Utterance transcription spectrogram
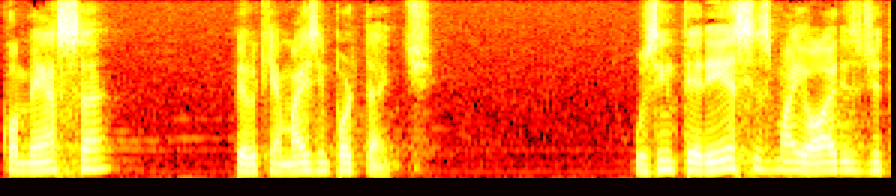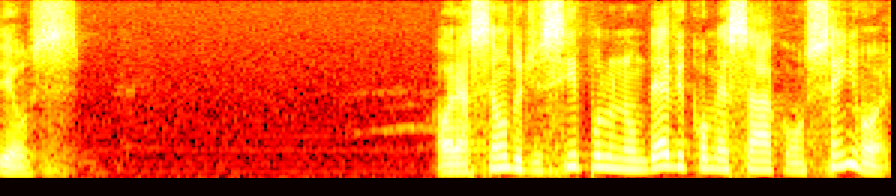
começa pelo que é mais importante: os interesses maiores de Deus. A oração do discípulo não deve começar com Senhor.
